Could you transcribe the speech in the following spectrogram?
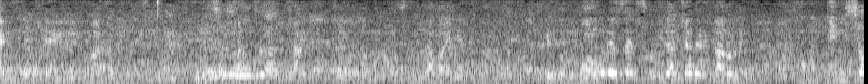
এক দেশ এক নির্বাচন উনিশশো সাল পর্যন্ত কোনো অসুবিধা হয়নি। কিন্তু কংগ্রেসের স্বৈরাচারের কারণে তিনশো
